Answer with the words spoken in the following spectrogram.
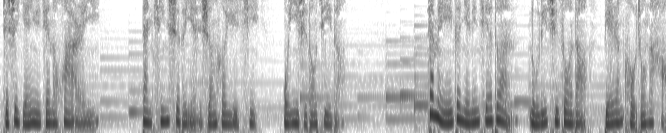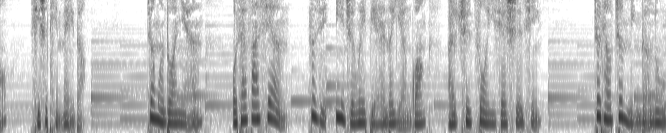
只是言语间的话而已，但轻视的眼神和语气，我一直都记得。在每一个年龄阶段，努力去做到别人口中的好，其实挺累的。这么多年，我才发现。自己一直为别人的眼光而去做一些事情，这条证明的路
